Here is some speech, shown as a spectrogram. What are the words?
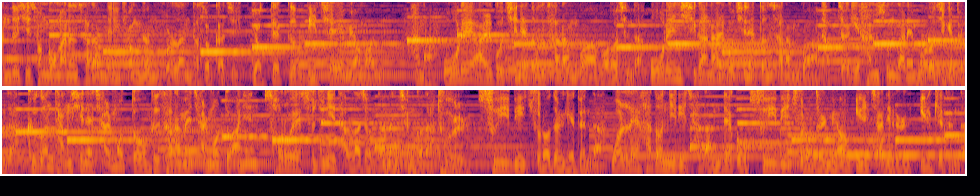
반드시 성공하는 사람들이 겪는 혼란 다섯 가지. 역대급 니체의 명언. 하나. 오래 알고 지내던 사람과 멀어진다. 오랜 시간 알고 지냈던 사람과 갑자기 한순간에 멀어지게 된다. 그건 당신의 잘못도 그 사람의 잘못도 아닌 서로의 수준이 달라졌다는 증거다. 둘. 수입이 줄어들게 된다. 원래 하던 일이 잘 안 되고 수입이 줄어들며 일자리를 잃게 된다.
